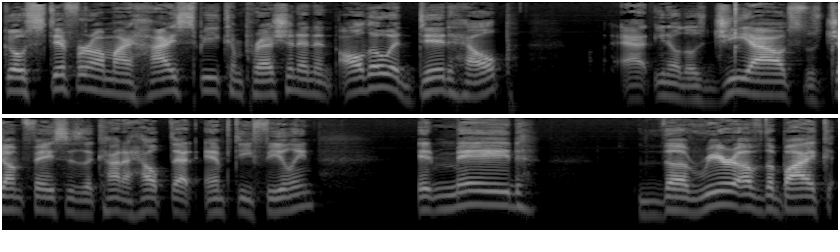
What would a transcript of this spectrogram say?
go stiffer on my high speed compression and although it did help at you know those G outs, those jump faces that kind of helped that empty feeling, it made the rear of the bike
